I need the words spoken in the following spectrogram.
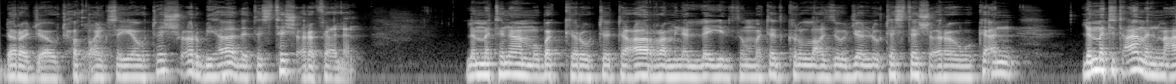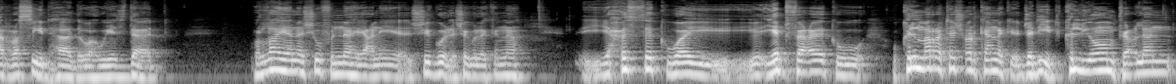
درجة وتحط عنك سيئة وتشعر بهذا تستشعره فعلا. لما تنام مبكر وتتعارى من الليل ثم تذكر الله عز وجل وتستشعره وكأن لما تتعامل مع الرصيد هذا وهو يزداد والله أنا أشوف أنه يعني شو يقول شو أقول لك أنه يحثك ويدفعك و... وكل مرة تشعر كأنك جديد. كل يوم فعلا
